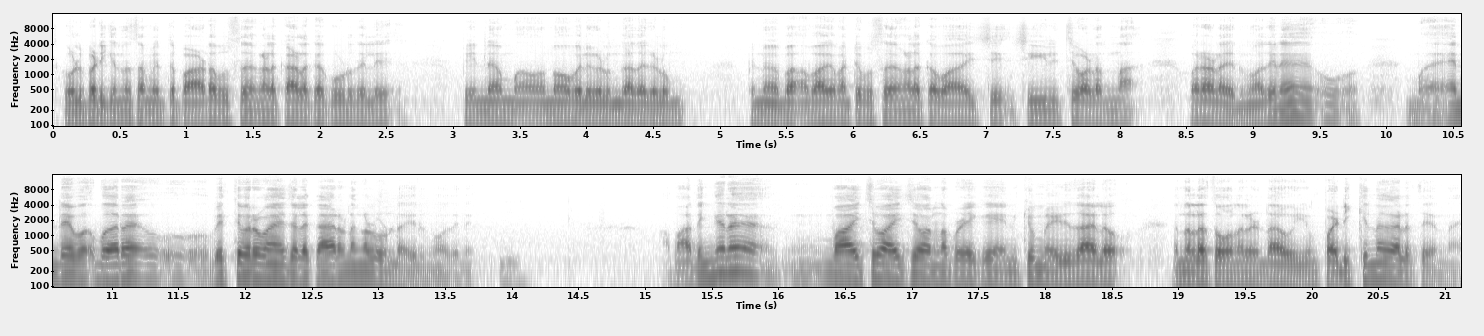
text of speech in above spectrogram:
സ്കൂളിൽ പഠിക്കുന്ന സമയത്ത് പാഠപുസ്തകങ്ങളെക്കാളൊക്കെ കൂടുതൽ പിന്നെ നോവലുകളും കഥകളും പിന്നെ ബാക്കി മറ്റു പുസ്തകങ്ങളൊക്കെ വായിച്ച് ശീലിച്ച് വളർന്ന ഒരാളായിരുന്നു. അതിന് എന്റെ വേറെ വ്യക്തിപരമായ ചില കാരണങ്ങളുണ്ടായിരുന്നു അതിന്. അപ്പോൾ അതിങ്ങനെ വായിച്ച് വായിച്ച് വന്നപ്പോഴേക്ക് എനിക്കും എഴുതാലോ എന്നുള്ള തോന്നലുണ്ടാവുകയും പഠിക്കുന്ന കാലത്ത് തന്നെ.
